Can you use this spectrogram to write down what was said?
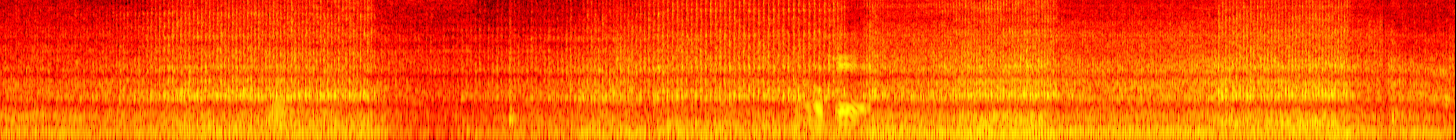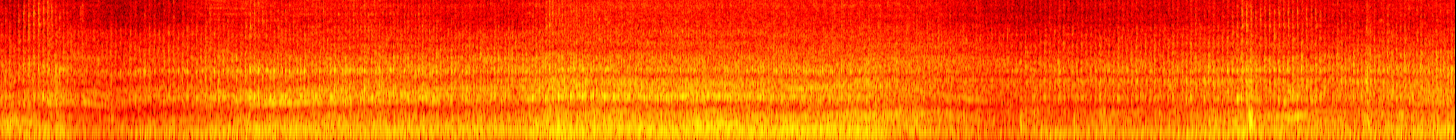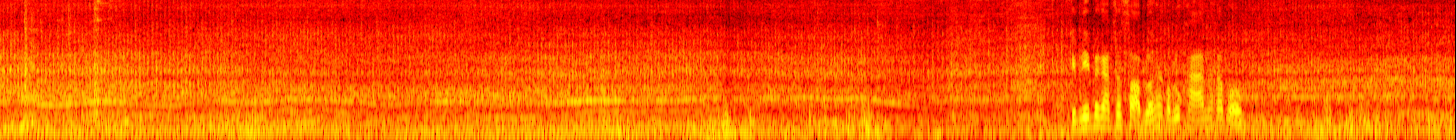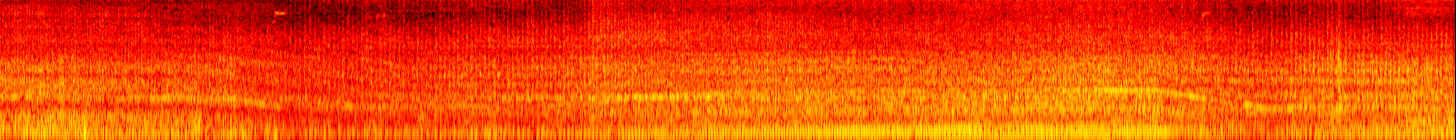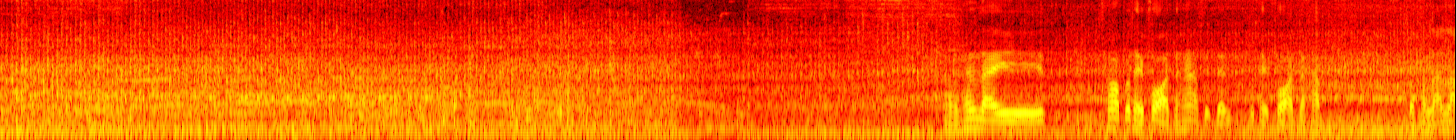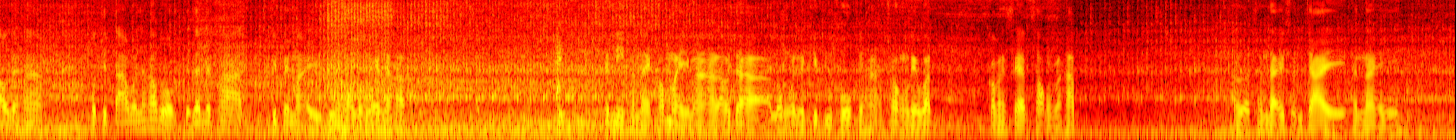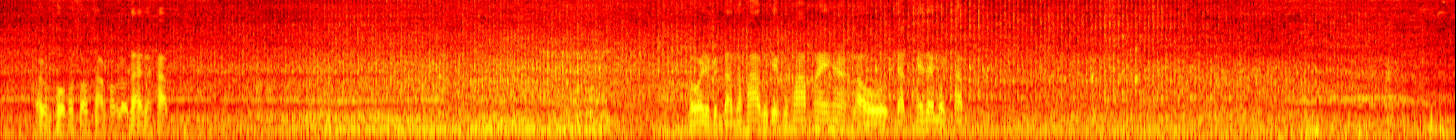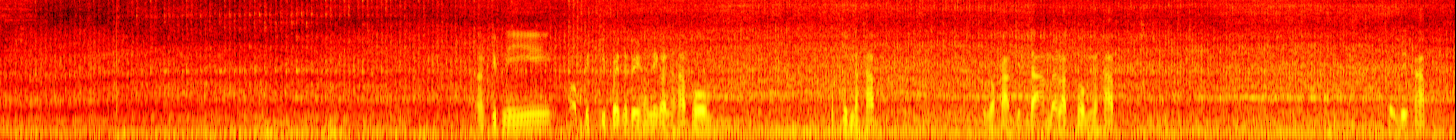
อ่าโอ เค คลิปนี้เป็นการทดสอบรถให้กับลูกค้านะครับผมท่านใด ชอบรถไถฟอร์ดนะฮะสนใจรถไถฟอร์ดนะครับจะทางร้านเรานะฮะกดติดตามไว้นะครับผมจะได้ไม่พลาดคลิปใหม่ๆที่เราลงไว้นะครับถ้ามีคันไหนเข้าใหม่มาเราก็จะลงไว้ในคลิป YouTube นะฮะช่องเรวัตก็ให้แสนสองนะครับเออท่านใดสนใจคันไหนก็ลองโทรมาสอบถามกับเราได้นะครับไม่ว่าจะเป็นตามสภาพหรือเช็คสภาพให้ฮะเราจัดให้ได้หมดครับ คลิปนี้ขอปิดคลิปไว้แต่เพียงเท่านี้ก่อนนะครับผม ขอบคุณนะครับสำหรับการติดตามและรับชมนะครับ สวัสดีครับ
